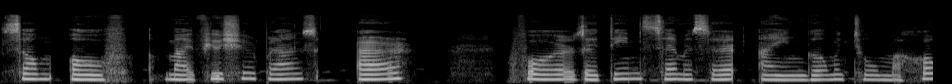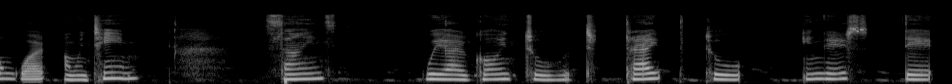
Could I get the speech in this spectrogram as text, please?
Some of my future plans for the team semester I'm going to my homework on team science we are going to try to increase the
